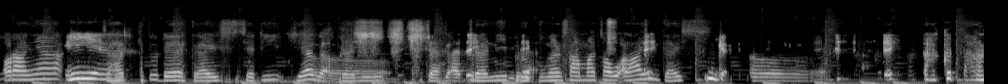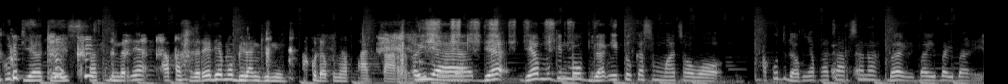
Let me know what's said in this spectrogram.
orangnya Iya. jahat gitu deh guys jadi dia nggak berani nggak Jahat. berani berhubungan sama cowok lain guys Oh. Takut, takut dia guys sebenarnya apa sebenarnya dia mau bilang gini? Aku udah punya pacar. oh iya dia dia mungkin mau bilang itu ke semua cowok aku tuh udah punya pacar sana bye bye bye bye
